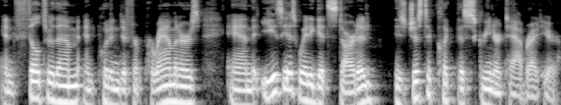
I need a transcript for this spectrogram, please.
and filter them and put in different parameters. And the easiest way to get started is just to click this screener tab right here.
